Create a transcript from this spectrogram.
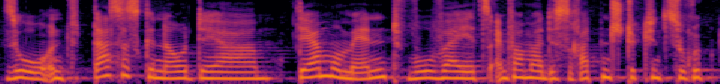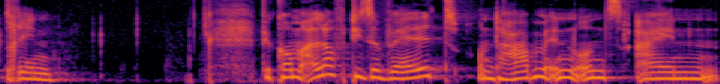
So, und das ist genau der, der Moment, wo wir jetzt einfach mal das Rattenstückchen zurückdrehen. Wir kommen alle auf diese Welt und haben in uns ein,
